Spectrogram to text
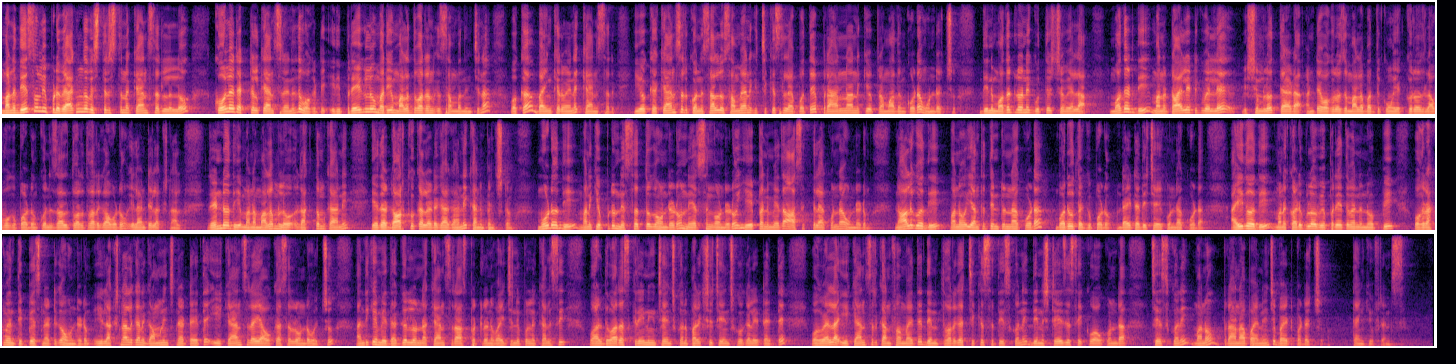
మన దేశంలో ఇప్పుడు వేగంగా విస్తరిస్తున్న క్యాన్సర్లలో కోలోరెక్టల్ క్యాన్సర్ అనేది ఒకటి. ఇది ప్రేగులు మరియు మలద్వారానికి సంబంధించిన ఒక భయంకరమైన క్యాన్సర్. ఈ యొక్క క్యాన్సర్ కొన్నిసార్లు సమయానికి చికిత్స లేకపోతే ప్రాణానికి ప్రమాదం కూడా ఉండొచ్చు. దీన్ని మొదట్లోనే గుర్తించడం ఎలా? మొదటిది మన టాయిలెట్కి వెళ్ళే విషయంలో తేడా. అంటే ఒకరోజు మలబద్ధకం ఎక్కువ రోజులు అవ్వకపోవడం కొన్నిసార్లు త్వర త్వరగా అవ్వడం ఇలాంటి లక్షణాలు. రెండోది మన మలంలో రక్తం కానీ ఏదో డార్క్ కలర్గా కానీ కనిపించడం. మూడోది మనకి ఎప్పుడు నిస్సత్తుగా ఉండడం నీరసంగా ఉండడం ఏ పని మీద ఆసక్తి లేకుండా ఉండడం. నాలుగోది మనం ఎంత తింటున్నా కూడా బరువు తగ్గిపోవడం డైట్ అది చేయకుండా కూడా. ఐదోది మన కడుపులో విపరీతమైన నొప్పి ఒక రకమైన తిప్పేసినట్టుగా ఉండడం. ఈ లక్షణాలు కానీ గమనించినట్టయితే ఈ క్యాన్సర్ అయ్యే అవకాశాలు ఉండవచ్చు. అందుకే మీ దగ్గరలో ఉన్న క్యాన్సర్ హాస్పిటల్లోని వైద్య నిపుణులను కలిసి వారి ద్వారా స్క్రీనింగ్ చేయించుకొని పరీక్ష చేయించుకోగలిగేటైతే ఒకవేళ ఈ క్యాన్సర్ కన్ఫర్మ్ అయితే దీన్ని త్వరగా చికిత్స తీసుకొని దీని స్టేజెస్ ఎక్కువ అవ్వకుండా చేసుకొని మనం ప్రాణాపాయం నుంచి బయటపడవచ్చు థ్యాంక్ యూ ఫ్రెండ్స్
